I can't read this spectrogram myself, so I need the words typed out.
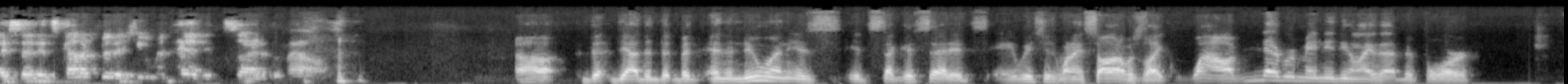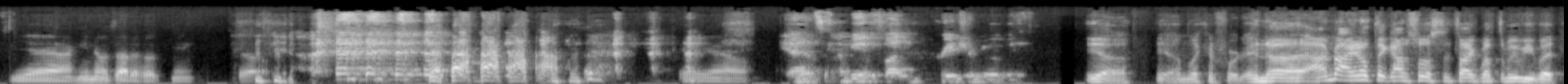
I said it's got to fit a human head inside of the mouth. Uh, the, yeah, the, the, but and the new one is it's like I said, it's it was just when I saw it, I was like, wow, I've never made anything like that before. Yeah, he knows how to hook me. So, you know, Yeah, it's gonna be a fun creature movie. Yeah, yeah, I'm looking forward. And uh, I'm not, I don't think I'm supposed to talk about the movie, but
